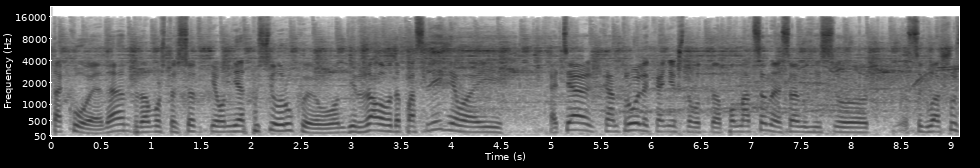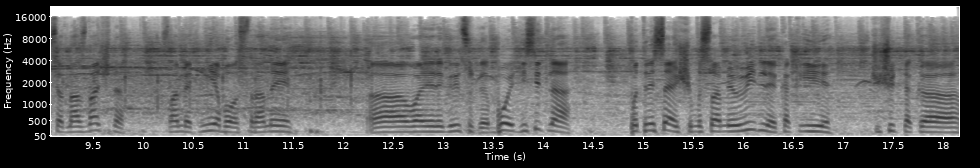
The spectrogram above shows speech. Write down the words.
такое, да, потому что все-таки он не отпустил руку, он держал его до последнего, и хотя контроля, конечно, вот э, полноценно, я с вами здесь э, соглашусь однозначно, Сламбек не было стороны э, Валерия Грицутина. Бой действительно потрясающий мы с вами увидели, как и чуть-чуть так э,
